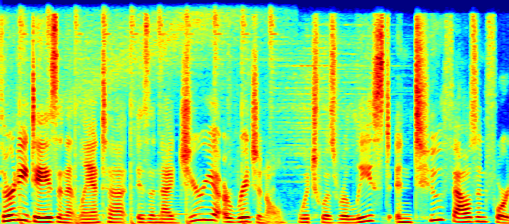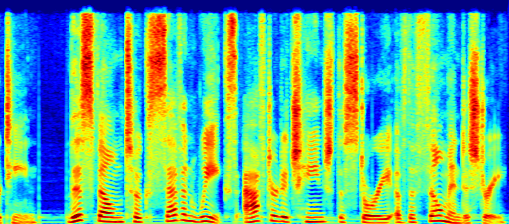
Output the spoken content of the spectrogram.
30 Days in Atlanta is a Nigeria original which was released in 2014 this film took seven weeks after to change the story of the film industry.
